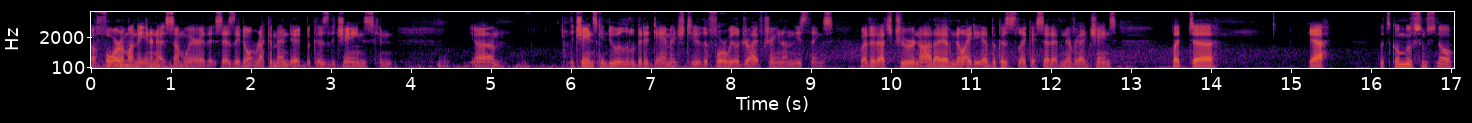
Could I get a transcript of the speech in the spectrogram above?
a forum on the internet somewhere that says they don't recommend it because the chains can um, the chains can do a little bit of damage to the four wheel drive train on these things. Whether that's true or not, I have no idea because, like I said, I've never had chains. But uh, yeah, let's go move some snow.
